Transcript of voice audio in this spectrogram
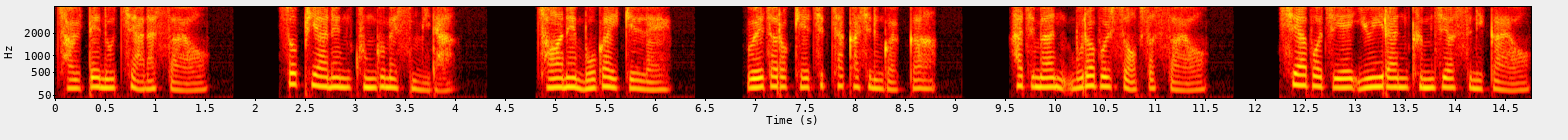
절대 놓지 않았어요. 소피아는 궁금했습니다. 저 안에 뭐가 있길래 왜 저렇게 집착하시는 걸까? 하지만 물어볼 수 없었어요. 시아버지의 유일한 금지였으니까요.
